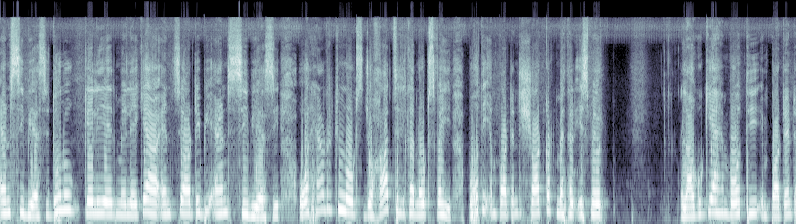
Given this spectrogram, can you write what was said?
एंड सी दोनों के लिए मैं लेके आया एन भी एंड सीबीएसई और हैंड रिटन नोट्स जो हाथ से लिखा नोट्स वही बहुत ही इंपॉर्टेंट शॉर्ट शॉर्टकट मेथड इसमें लागू किया है, बहुत ही इंपॉर्टेंट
